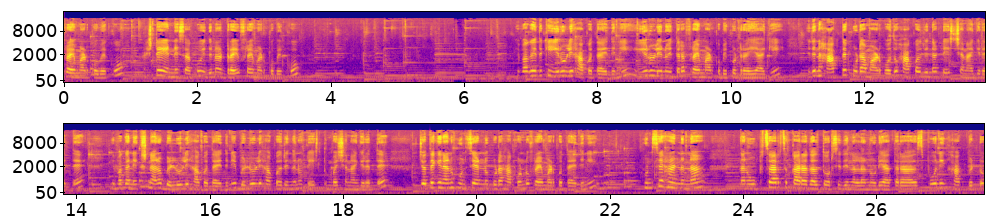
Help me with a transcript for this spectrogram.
ಫ್ರೈ ಮಾಡ್ಕೋಬೇಕು. ಅಷ್ಟೇ ಎಣ್ಣೆ ಸಾಕು. ಇದನ್ನು ಡ್ರೈ ಫ್ರೈ ಮಾಡ್ಕೋಬೇಕು. ಇವಾಗ ಇದಕ್ಕೆ ಈರುಳ್ಳಿ ಹಾಕೋತಾ ಇದ್ದೀನಿ. ಈರುಳ್ಳಿನೂ ಈ ಥರ ಫ್ರೈ ಮಾಡ್ಕೋಬೇಕು ಡ್ರೈ ಆಗಿ. ಇದನ್ನ ಹಾಕದೆ ಕೂಡ ಮಾಡ್ಬೋದು. ಹಾಕೋದ್ರಿಂದ ಟೇಸ್ಟ್ ಚೆನ್ನಾಗಿರುತ್ತೆ. ಇವಾಗ ನೆಕ್ಸ್ಟ್ ನಾನು ಬೆಳ್ಳುಳ್ಳಿ ಹಾಕೋತಾ ಇದ್ದೀನಿ. ಬೆಳ್ಳುಳ್ಳಿ ಹಾಕೋದ್ರಿಂದನೂ ಟೇಸ್ಟ್ ತುಂಬ ಚೆನ್ನಾಗಿರುತ್ತೆ. ಜೊತೆಗೆ ನಾನು ಹುಣಸೆ ಹಣ್ಣು ಕೂಡ ಹಾಕೊಂಡು ಫ್ರೈ ಮಾಡ್ಕೋತಾ ಇದ್ದೀನಿ. ಹುಣಸೆ ಹಣ್ಣನ್ನು ನಾನು ಉಪ್ಸಾರ ಖಾರದಲ್ಲಿ ತೋರಿಸಿದ್ದೀನಲ್ಲ ನೋಡಿ, ಆ ಥರ ಸ್ಪೂನಿಗೆ ಹಾಕಿಬಿಟ್ಟು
